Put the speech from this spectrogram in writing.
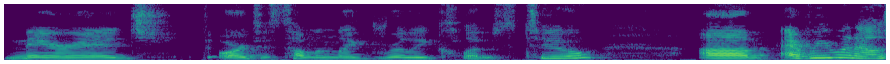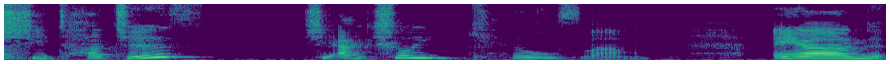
marriage, or just someone like really close to. Um, everyone else she touches, she actually kills them. And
